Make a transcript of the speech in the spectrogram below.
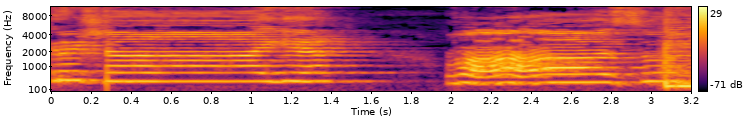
കൃഷ്ണായ വാസുദേവായ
